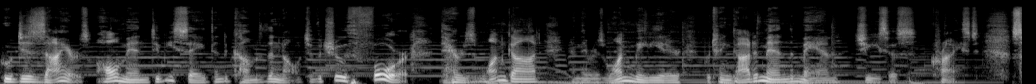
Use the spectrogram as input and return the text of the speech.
who desires all men to be saved and to come to the knowledge of the truth. For there is one God, and there is one mediator between God and men, the man, Jesus Christ. So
